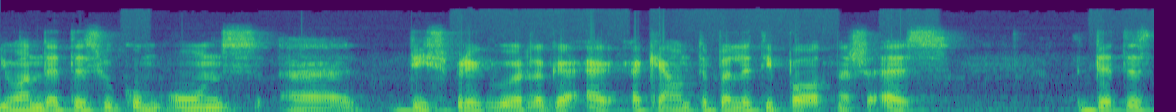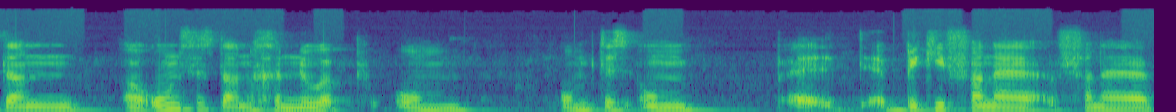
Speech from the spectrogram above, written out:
Johan, dit is hoekom ons uh die spreekwoordelike accountability partners is. Dit is dan uh, ons is dan genoop om om te om 'n uh, bietjie van 'n van 'n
